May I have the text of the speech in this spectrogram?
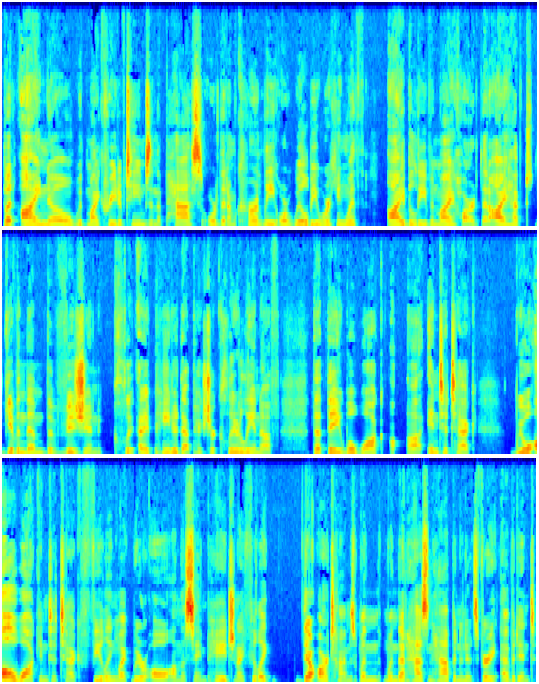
But I know with my creative teams in the past, or that I'm currently or will be working with, I believe in my heart that I have given them the vision, and I painted that picture clearly enough that they will walk uh, into tech. We will all walk into tech feeling like we are all on the same page. And I feel like there are times when when that hasn't happened and it's very evident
